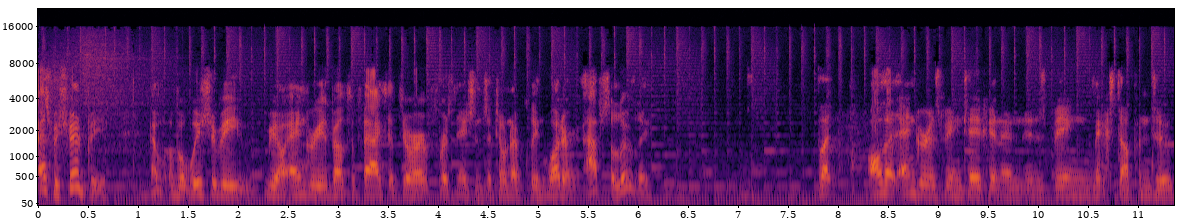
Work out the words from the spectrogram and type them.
as we should be. But we should be, you know, angry about the fact that there are First Nations that don't have clean water. Absolutely. But all that anger is being taken and, and is being mixed up into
